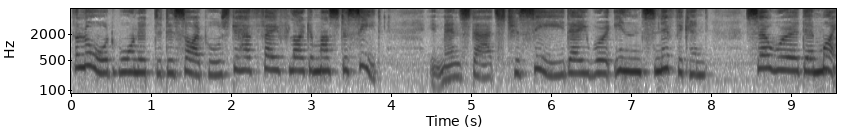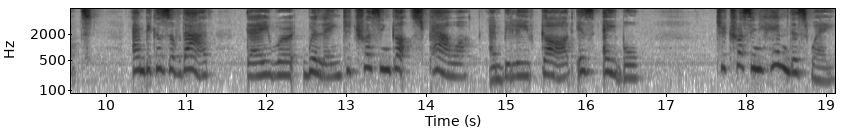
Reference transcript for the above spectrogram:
the Lord wanted the disciples to have faith like a mustard seed. It meant that to see they were insignificant, so were their might, and because of that, they were willing to trust in God's power and believe God is able to trust in Him this way.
